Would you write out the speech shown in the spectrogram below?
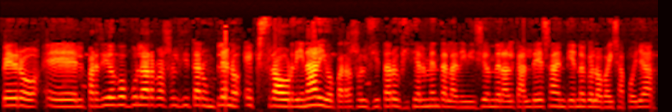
Pedro, el Partido Popular va a solicitar un pleno extraordinario para solicitar oficialmente la dimisión de la alcaldesa. Entiendo que lo vais a apoyar.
